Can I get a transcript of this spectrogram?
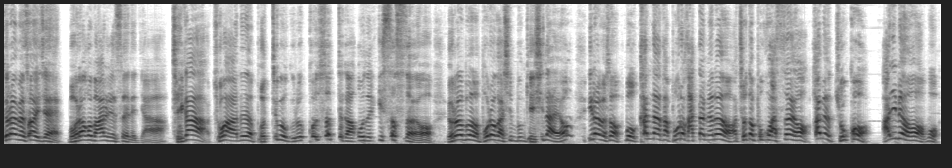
그러면서 이제 뭐라고 말을 했어야 됐냐? 제가 좋아하는 버티고 그룹 콘서트가 오늘 있었어요 여러분 보러 가신 분 계시나요? 이러면서 뭐 칸나가 보러 갔다면은 아, 저도 보고 왔어요 하면 좋고 아니면 뭐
